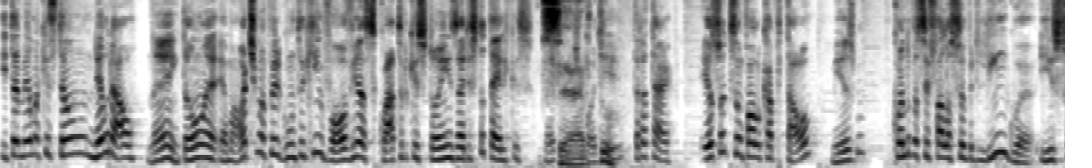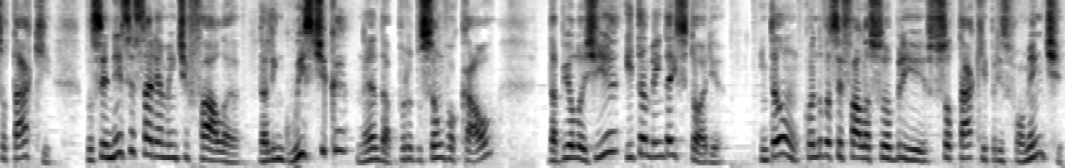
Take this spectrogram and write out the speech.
e também uma questão neural, né? Então é é uma ótima pergunta que envolve as quatro questões aristotélicas né, que a Certo. gente pode tratar. Eu sou de São Paulo capital mesmo. Quando você fala sobre língua e sotaque, você necessariamente fala da linguística, né, da produção vocal, da biologia e também da história. Então, quando você fala sobre sotaque, principalmente,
